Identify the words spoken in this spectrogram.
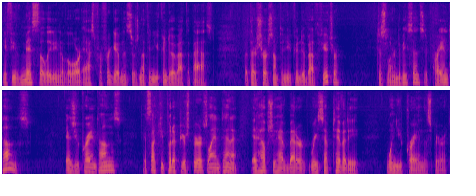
If you've missed the leading of the Lord, ask for forgiveness. There's nothing you can do about the past, but there's sure something you can do about the future. Just learn to be sensitive. Pray in tongues. As you pray in tongues, it's like you put up your spiritual antenna. It helps you have better receptivity when you pray in the Spirit.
